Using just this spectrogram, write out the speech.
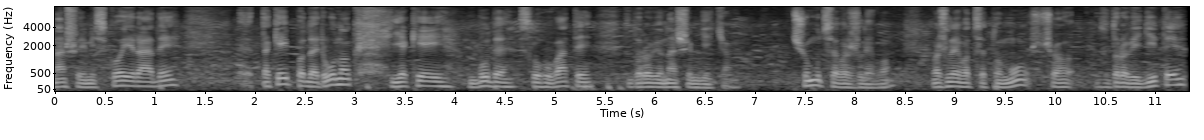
нашої міської ради. Е, Такий подарунок, який буде слугувати здоров'ю нашим дітям. Чому це важливо? Важливо це тому, що здорові діти,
